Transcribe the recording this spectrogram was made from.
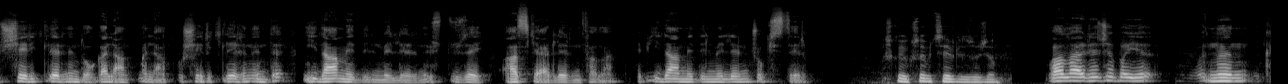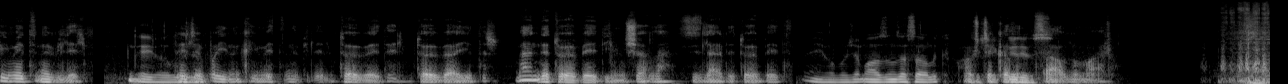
şeriklerinin de o galant malant bu şeriklerinin de idam edilmelerini, üst düzey askerlerin falan hep idam edilmelerini çok isterim. Başka yoksa bitirebiliriz hocam. Vallahi Recep ayının kıymetini bilelim. Eyvallah hocam. Recep ayının kıymetini bilelim. Tövbe edelim. Tövbe ayıdır. Ben de tövbe edeyim inşallah. Sizler de tövbe edin. Eyvallah hocam. Ağzınıza sağlık. Hoşçakalın. Sağ olun, var olun.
